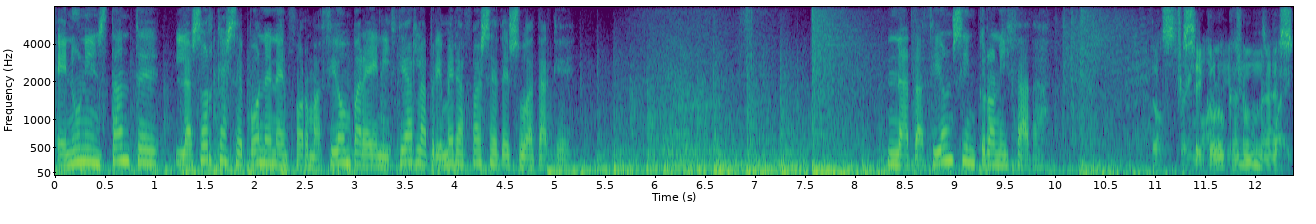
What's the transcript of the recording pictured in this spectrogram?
En un instante, las orcas se ponen en formación para iniciar la primera fase de su ataque. Natación sincronizada. Se colocan unas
